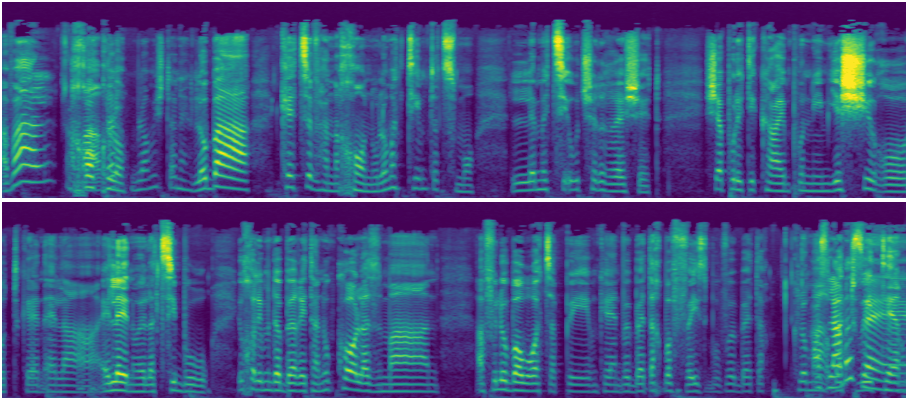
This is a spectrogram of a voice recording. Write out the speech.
אבל... החוק לא. לא משתנה. לא בקצב הנכון, הוא לא מתאים את עצמו למציאות של רשת. שהפוליטיקאים פונים ישירות, כן, אל ה, אלינו, אל הציבור. יכולים לדבר איתנו כל הזמן, אפילו בוואטסאפים, כן, ובטח בפייסבוק, ובטח, כלומר, אז למה זה, בטוויטר.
